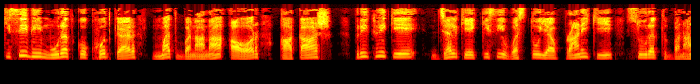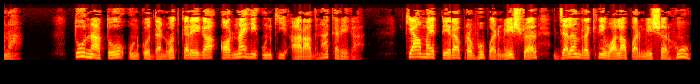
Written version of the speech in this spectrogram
किसी भी मूर्त को खोद कर मत बनाना और आकाश, पृथ्वी के जल के किसी वस्तु या प्राणी की सूरत बनाना। तू ना तो उनको दंडवत करेगा और न ही उनकी आराधना करेगा। क्या मैं तेरा प्रभु परमेश्वर, जलन रखने वाला परमेश्वर हूँ?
